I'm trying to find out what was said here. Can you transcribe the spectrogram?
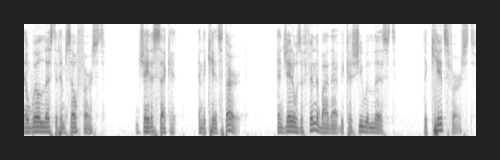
and Will listed himself first, Jada second, and the kids third, and Jada was offended by that because she would list the kids first,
